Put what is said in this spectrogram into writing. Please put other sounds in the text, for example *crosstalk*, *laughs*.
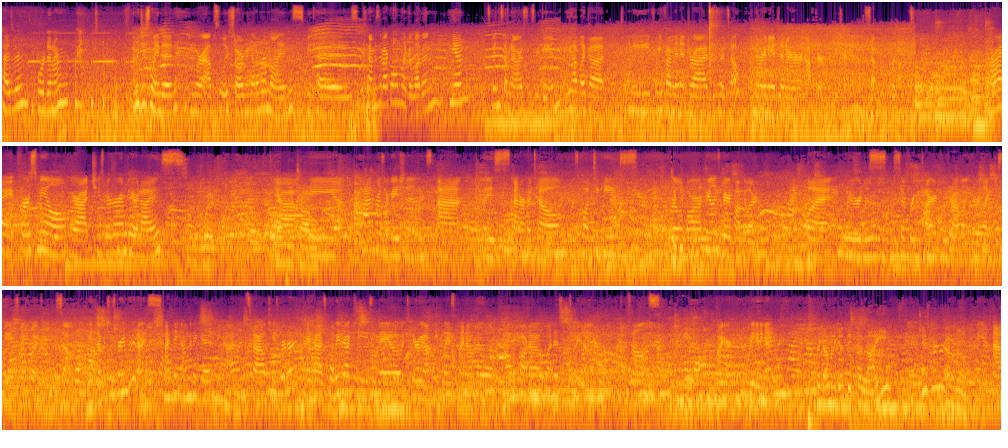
appetizer before dinner. *laughs* we just landed and we're absolutely starving out of our minds because, what time is it back home? Like 11 p.m.? It's been seven hours since we've been. We have like a 20, 25 minute drive to the hotel and then we're gonna get dinner after we check in. So, we're pumped. All right, first meal. We're at Cheeseburger in Paradise. Quick. Yeah, we had reservations at place at our hotel. It was called Tiki's Grill and Bar. Apparently it's very popular, but we were just so freaking tired from traveling. We were like just needing something quick. So we ended up at Cheeseburger in Paradise. I think I'm gonna get the island style cheeseburger. It has Colby Jack cheese, mayo, teriyaki glazed pineapple, avocado, lettuce, tomato. Sounds fire. What are you gonna get? I think I'm gonna get the Alai cheeseburger. I don't know.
